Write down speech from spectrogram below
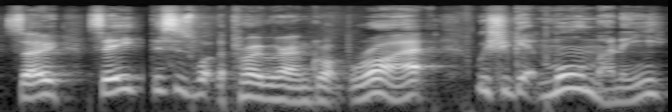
So, see, this is what the program got right. We should get more money money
